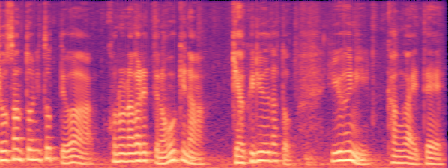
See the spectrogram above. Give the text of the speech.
共産党にとってはこの流れっていうのは大きな逆流だというふうに考えて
